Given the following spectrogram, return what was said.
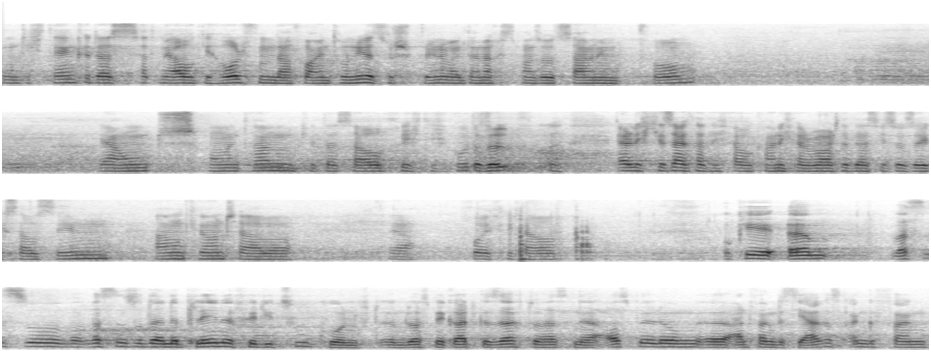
Und ich denke, das hat mir auch geholfen, davor ein Turnier zu spielen, weil danach ist man sozusagen in Form. Ja, und momentan geht das auch richtig gut. Also ehrlich gesagt hatte ich auch gar nicht erwartet, dass ich so 6 aus 7 haben könnte, aber ja, freue ich mich auch. Okay, ähm, was, ist so, was sind so deine Pläne für die Zukunft? Ähm, du hast mir gerade gesagt, du hast eine Ausbildung äh, Anfang des Jahres angefangen.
